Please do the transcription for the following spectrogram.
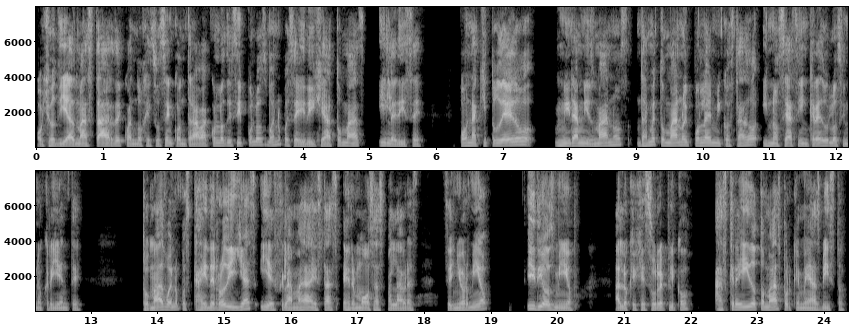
Ocho días más tarde, cuando Jesús se encontraba con los discípulos, bueno, pues se dirige a Tomás y le dice, pon aquí tu dedo mira mis manos, dame tu mano y ponla en mi costado y no seas incrédulo sino creyente. Tomás, bueno, pues cae de rodillas y exclama estas hermosas palabras, Señor mío y Dios mío. A lo que Jesús replicó, Has creído, Tomás, porque me has visto.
